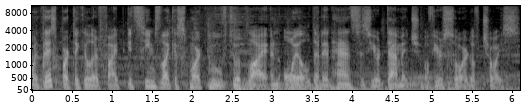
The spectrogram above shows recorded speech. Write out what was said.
For this particular fight, it seems like a smart move to apply an oil that enhances your damage of your sword of choice.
